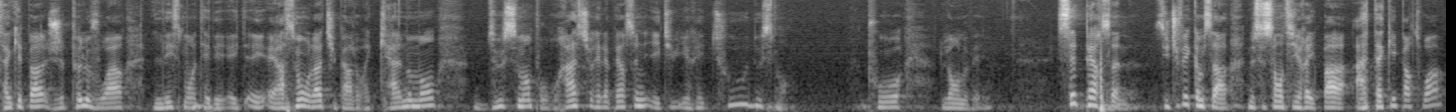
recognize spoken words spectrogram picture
T'inquiète pas, je peux le voir, laisse-moi t'aider. Et, à ce moment-là, tu parlerais calmement, doucement pour rassurer la personne et tu irais tout doucement pour l'enlever. Cette personne, si tu fais comme ça, ne se sentirait pas attaquée par toi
